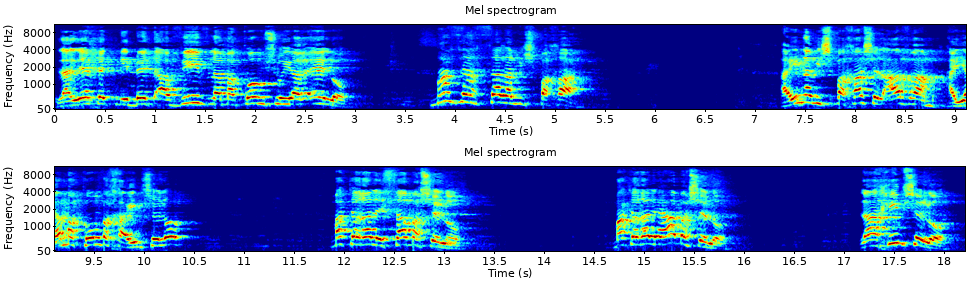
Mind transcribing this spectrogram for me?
ללכת מבית אביו למקום שהוא יראה לו מה זה עשה למשפחה? האם למשפחה של אברהם היה מקום בחיים שלו? מה קרה לסבא שלו? מה קרה לאבא שלו? לאחים שלו?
